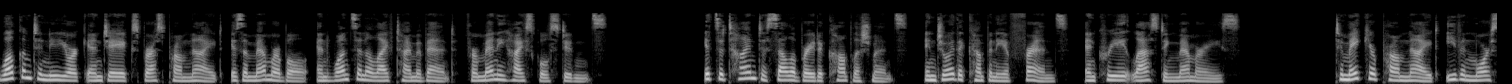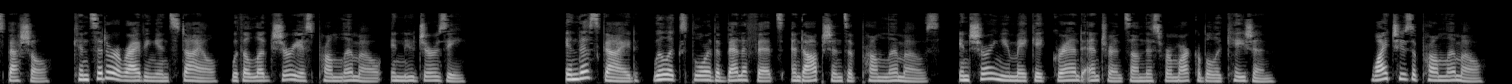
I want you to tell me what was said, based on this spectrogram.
Welcome to New York NJ Express Prom Night is a memorable and once-in-a-lifetime event for many high school students. It's a time to celebrate accomplishments, enjoy the company of friends, and create lasting memories. To make your prom night even more special, consider arriving in style with a luxurious prom limo in New Jersey. In this guide, we'll explore the benefits and options of prom limos, ensuring you make a grand entrance on this remarkable occasion. Why choose a prom limo?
